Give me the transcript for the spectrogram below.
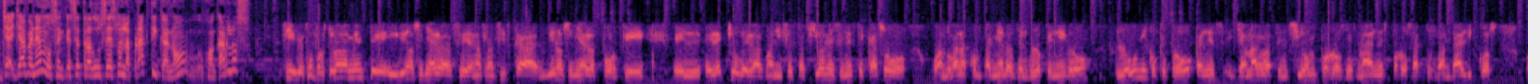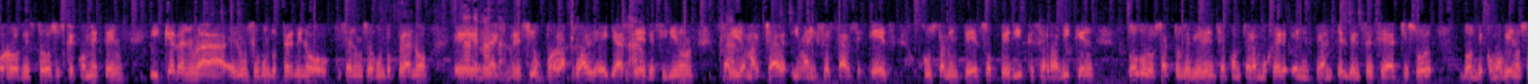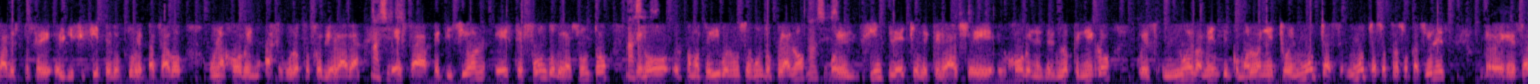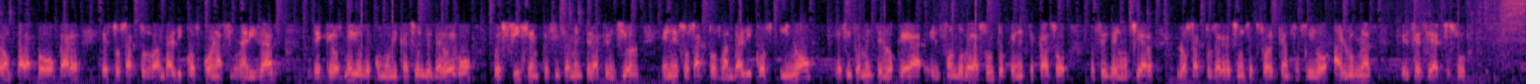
ya, ya veremos en qué se traduce eso en la práctica, ¿no, Juan Carlos? Sí, desafortunadamente, y bien lo señalas, eh, Ana Francisca, bien lo señalas porque el, el hecho de las manifestaciones, en este caso cuando van acompañadas del bloque negro, lo único que provocan es llamar la atención por los desmanes, por los actos vandálicos, por los destrozos que cometen y queda en, una, en un segundo término o quizá en un segundo plano eh, la, expresión por la cual ellas eh, decidieron salir a marchar y manifestarse, que es justamente eso, pedir que se radiquen todos los actos de violencia contra la mujer en el plantel del CCH Sur, donde como bien lo sabes, pues eh, el 17 de octubre pasado una joven aseguró que fue violada. Esta petición, este fondo del asunto quedó, como te digo, en un segundo plano por el simple hecho de que las eh, jóvenes del bloque negro, pues nuevamente, como lo han hecho en muchas, muchas otras ocasiones, regresaron para provocar estos actos vandálicos con la finalidad de que los medios de comunicación, desde luego, pues fijen precisamente la atención en esos actos vandálicos y no precisamente en lo que era el fondo del asunto, que en este caso pues es denunciar los actos de agresión sexual que han sufrido alumnas del CCH Sur.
